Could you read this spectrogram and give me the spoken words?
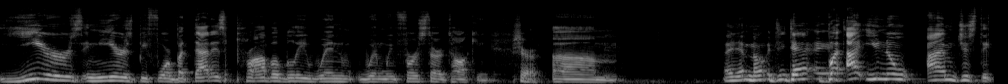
years and years before, but that is probably when when we first started talking. Sure. Um, did that- but I, you know, I'm just a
